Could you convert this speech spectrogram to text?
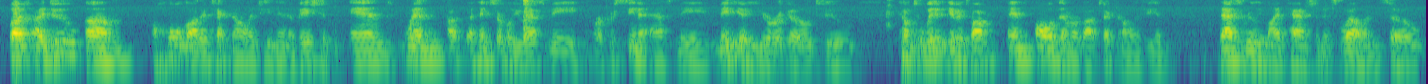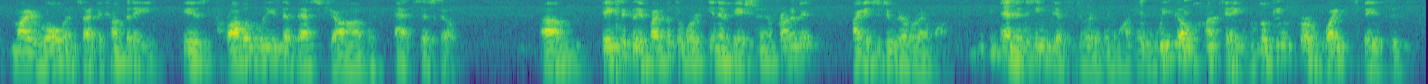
But I do um, a whole lot of technology and innovation. And when uh, I think Serpil, you asked me, or Christina asked me maybe a year ago to come to WIT and give a talk, and all of them are about technology. And that's really my passion as well. And so my role inside the company is probably the best job at Cisco. Um, basically, if I put the word innovation in front of it, I get to do whatever I want. And the team gets to do whatever they want. And we go hunting, looking for white spaces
